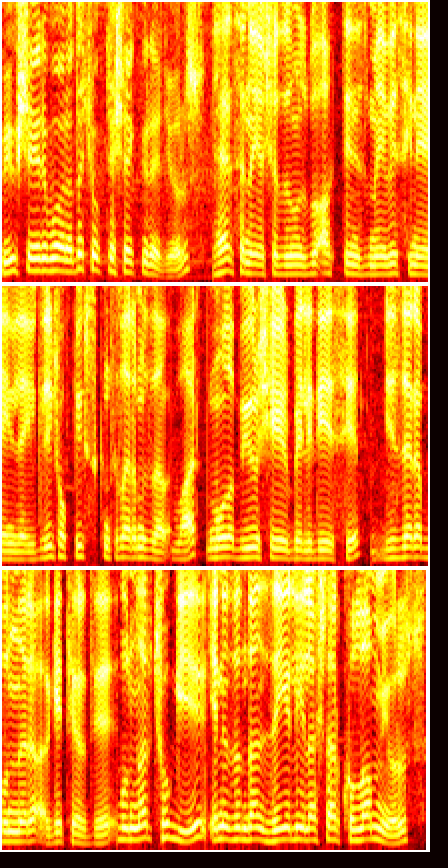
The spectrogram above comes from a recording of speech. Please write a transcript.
Büyükşehir'e bu arada çok teşekkür ediyoruz. Her sene yaşadığımız bu Akdeniz meyve sineğiyle ilgili çok büyük sıkıntılarımız da var. Muğla Büyükşehir Belediyesi bizlere bunları getirdi. Bunlar çok iyi. En azından zehirli ilaçlar kullanmıyoruz.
